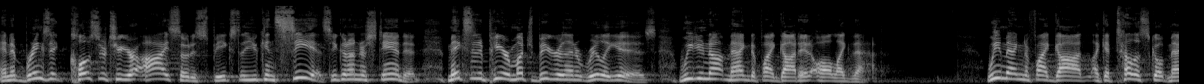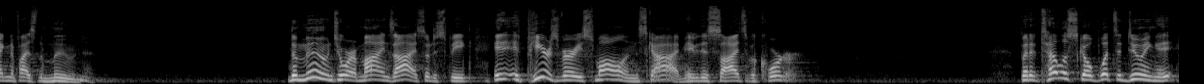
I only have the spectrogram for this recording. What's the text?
and it brings it closer to your eye, so to speak, so you can see it, so you can understand it. Makes it appear much bigger than it really is. We do not magnify God at all like that. We magnify God like a telescope magnifies the moon. The moon, to our mind's eye, so to speak, it appears very small in the sky, maybe the size of a quarter. But a telescope, what's it doing? It,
